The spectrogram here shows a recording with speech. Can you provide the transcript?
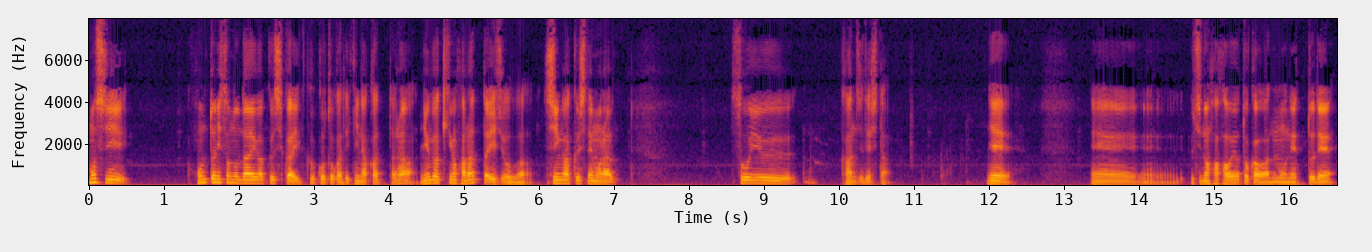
もし、本当にその大学しか行くことができなかったら、入学金を払った以上は進学してもらう。そういう感じでした。で、えー、うちの母親とかはもうネットで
